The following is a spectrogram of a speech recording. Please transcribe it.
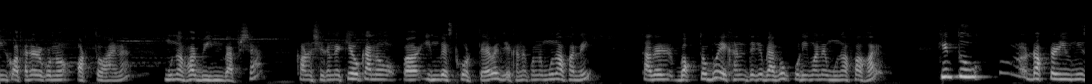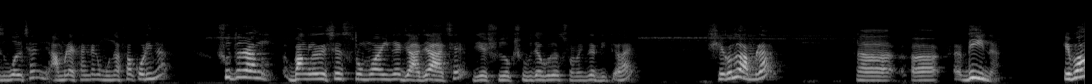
এই কথাটার কোনো অর্থ হয় না, মুনাফাবিহীন ব্যবসা, কারণ সেখানে কেউ কেন ইনভেস্ট করতে হবে, যেখানে কোনো মুনাফা নেই। তাদের বক্তব্য এখান থেকে ব্যাপক পরিমাণে মুনাফা হয়। কিন্তু ডক্টর ইউনিস বলছেন আমরা এখান থেকে মুনাফা করি না। সুতরাং বাংলাদেশের শ্রম আইনে যা যা আছে, যে সুযোগ সুবিধাগুলো শ্রমিকদের দিতে হয়, সেগুলো আমরা দিই না। এবং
